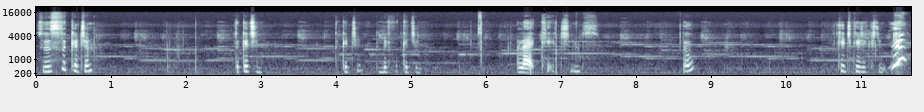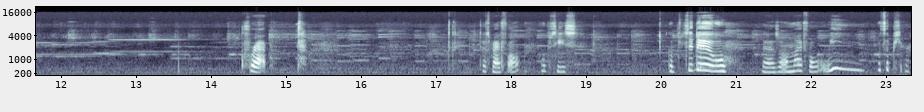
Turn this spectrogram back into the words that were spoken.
So this is the kitchen. The kitchen. The kitchen. The beautiful kitchen. I like kitchens. Oh. Kitchen, kitchen, kitchen. No! Crap. That's my fault. Oopsies. Oops to do. That was all my fault. Wee. What's up here?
